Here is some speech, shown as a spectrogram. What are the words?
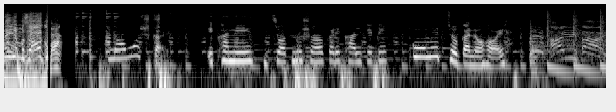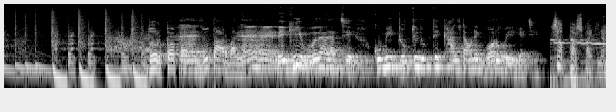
নেই মজাক নমস্কার। এখানে যত্ন সহকারে খাল কেটে কুমির ঠোকানো হয়। তোর কপালে জুতার বাড়ি। হ্যাঁ হ্যাঁ দেখি বোঝা যাচ্ছে। কুমির ঢুকতে ঢুকতে খালটা অনেক বড় হয়ে গেছে। সাব্বাস পাই না।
